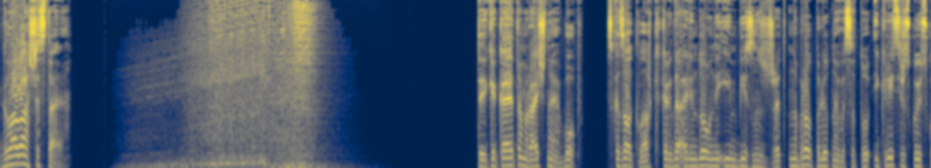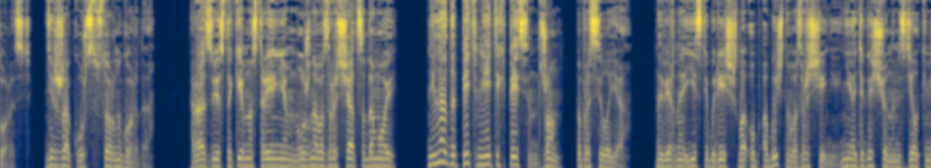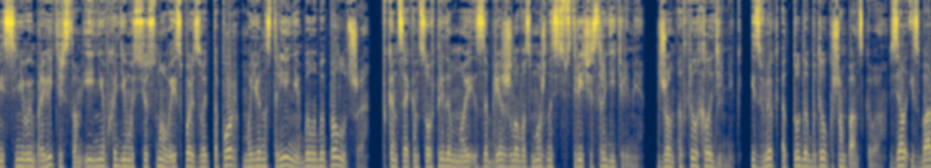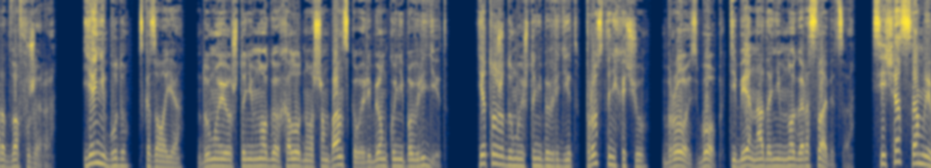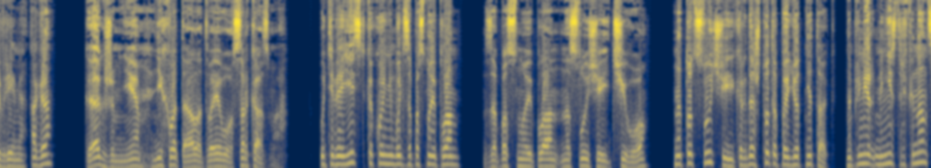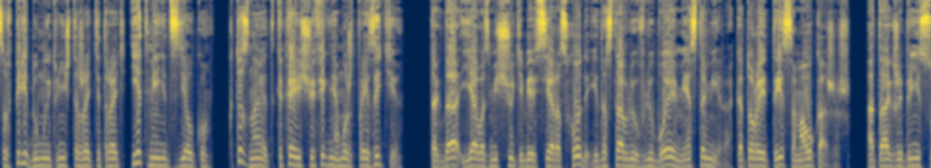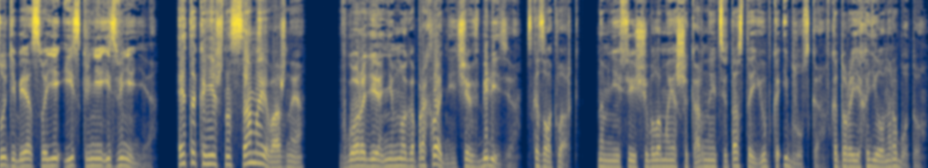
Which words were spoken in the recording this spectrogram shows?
Глава шестая «Ты какая-то мрачная, Боб», — сказал Кларк, когда арендованный им бизнес-джет набрал полетную высоту и крейсерскую скорость, держа курс в сторону города. «Разве с таким настроением нужно возвращаться домой?» «Не надо петь мне этих песен, Джон», — попросила я. Наверное, если бы речь шла об обычном возвращении, не отягощенном сделками с теневым правительством и необходимостью снова использовать топор, мое настроение было бы получше. В конце концов, предо мной забрежила возможность встречи с родителями. Джон открыл холодильник, извлек оттуда бутылку шампанского, взял из бара два фужера. «Я не буду», — сказала я. «Думаю, что немного холодного шампанского ребенку не повредит». «Я тоже думаю, что не повредит. Просто не хочу. «Брось, Боб, тебе надо немного расслабиться. Сейчас самое время, ага». «Как же мне не хватало твоего сарказма». «У тебя есть какой-нибудь запасной план?» «Запасной план на случай чего?» «На тот случай, когда что-то пойдет не так. Например, министр финансов передумает уничтожать тетрадь и отменит сделку. Кто знает, какая еще фигня может произойти. Тогда я возмещу тебе все расходы и доставлю в любое место мира, которое ты сама укажешь, а также принесу тебе свои искренние извинения. Это, конечно, самое важное. В городе немного прохладнее, чем в Белизе, сказал Кларк. На мне все еще была моя шикарная цветастая юбка и блузка, в которой я ходила на работу.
